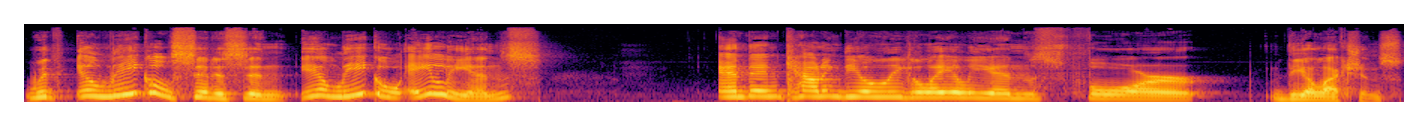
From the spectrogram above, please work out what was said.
with illegal citizen, illegal aliens, and then counting the illegal aliens for the elections.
